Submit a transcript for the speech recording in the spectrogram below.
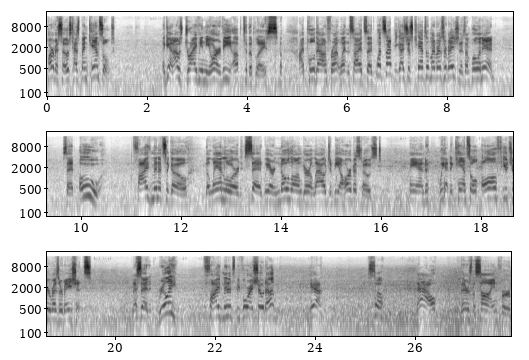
Harvest Host has been canceled. Again, I was driving the RV up to the place. I pulled out in front, went inside, said, What's up? You guys just canceled my reservation as I'm pulling in. Said, Oh, five minutes ago, the landlord said we are no longer allowed to be a harvest host and we had to cancel all future reservations. And I said, Really? Five minutes before I showed up? Yeah. So now there's the sign for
